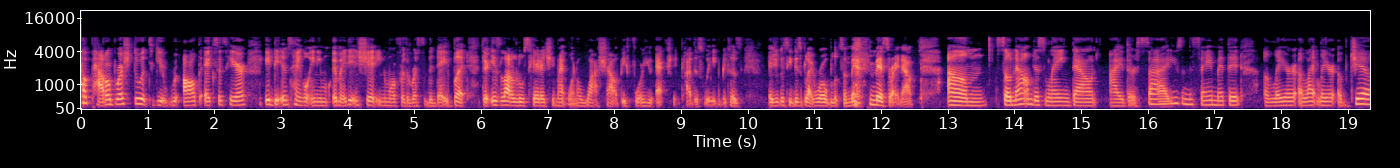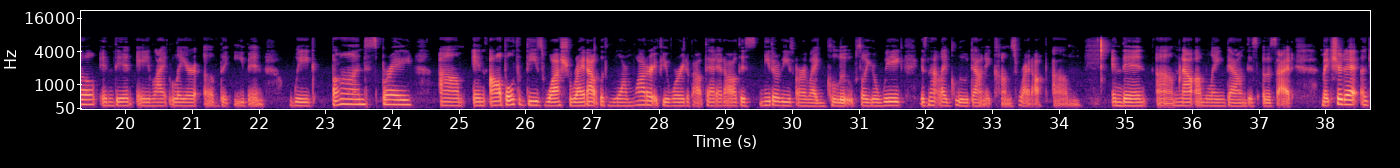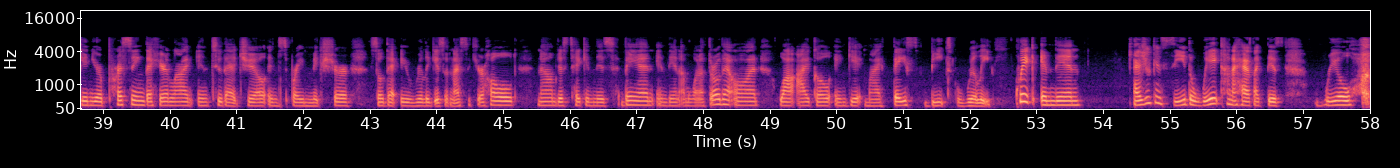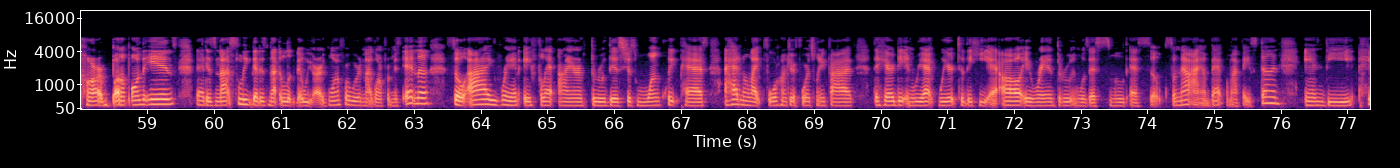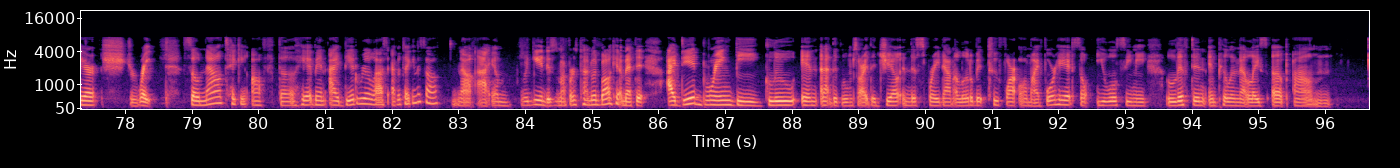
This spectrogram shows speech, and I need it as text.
a paddle brush through it to get all the excess hair. It didn't tangle anymore. I mean, it didn't shed anymore for the rest of the day. But there is a lot of loose hair that you might want to wash out before you actually apply this wig because, as you can see, this black robe looks a mess right now. Um, so now I'm just laying down either side using the same method: a layer, a light layer of gel, and then a light layer of the Ebin wig bond spray. Um, and all both of these wash right out with warm water if you're worried about that at all. This neither of these are like glue, so your wig is not like glued down; it comes right off. Um, and then um, now I'm laying down this other side. Make sure that again you're pressing the hairline into that gel and spray mixture so that it really gets a nice secure hold. Now I'm just taking this band and then I'm going to throw that on while I go and get my face beat really quick and then as you can see, the wig kind of has like this real hard bump on the ends that is not sleek that is not the look that we are going for. We're not going for miss edna. So i ran a flat iron through this just one quick pass. I had it on like 400 425 the hair didn't react weird to the heat at all. It ran through and was as smooth as silk. So now i am back with my face done and the hair straight so now taking off the headband i did realize after taking this off now i am again this is my first time doing the bald cap method i did bring the glue in, not the glue, I'm sorry, the gel in this spray down a little bit too far on my forehead. So you will see me lifting and peeling that lace up um,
